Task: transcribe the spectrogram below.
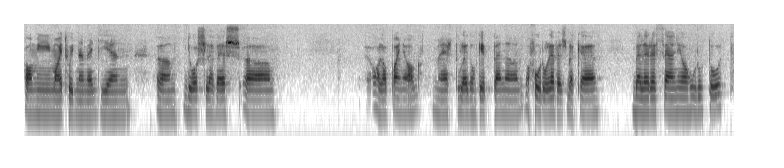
ami majd, hogy nem egy ilyen uh, gyorsleves alapanyag, mert tulajdonképpen uh, a forró levesbe kell belereszelni a hurutót.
